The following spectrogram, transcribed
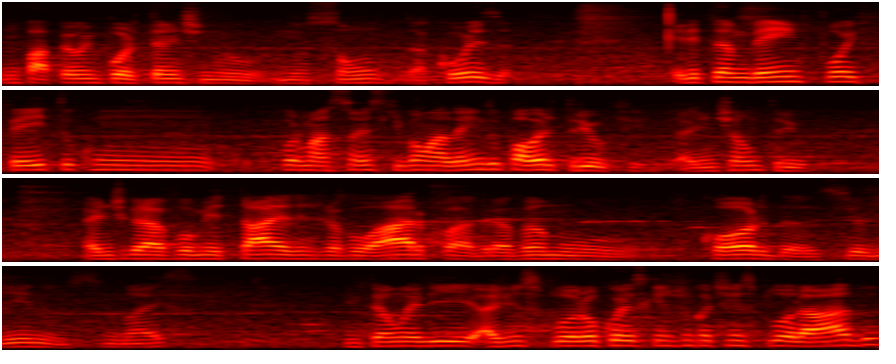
um papel importante no, no som da coisa, ele também foi feito com formações que vão além do power trio, que a gente é um trio. A gente gravou metais, a gente gravou harpa, gravamos cordas, violinos, tudo mais. Então ele, a gente explorou coisas que a gente nunca tinha explorado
